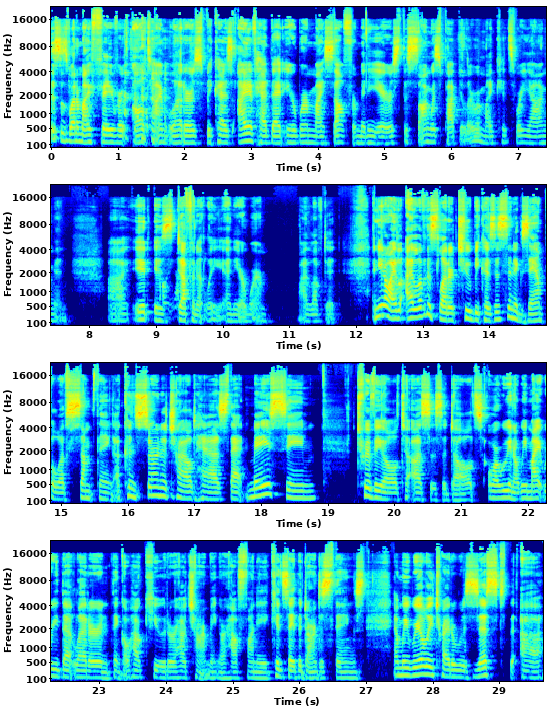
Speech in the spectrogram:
This is one of my favorite all time letters because I have had that earworm myself for many years. This song was popular when my kids were young, and uh, it is oh, yeah. definitely an earworm. I loved it. And you know, I, I love this letter too because it's an example of something, a concern a child has that may seem trivial to us as adults or you know we might read that letter and think oh how cute or how charming or how funny kids say the darndest things and we really try to resist uh,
